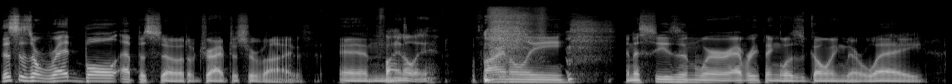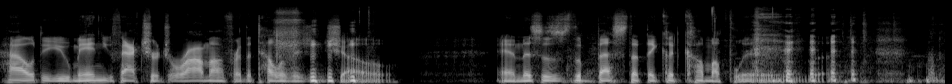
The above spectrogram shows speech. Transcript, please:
this is a Red Bull episode of Drive to Survive. And finally. finally, in a season where everything was going their way, how do you manufacture drama for the television show? and this is the best that they could come up with.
